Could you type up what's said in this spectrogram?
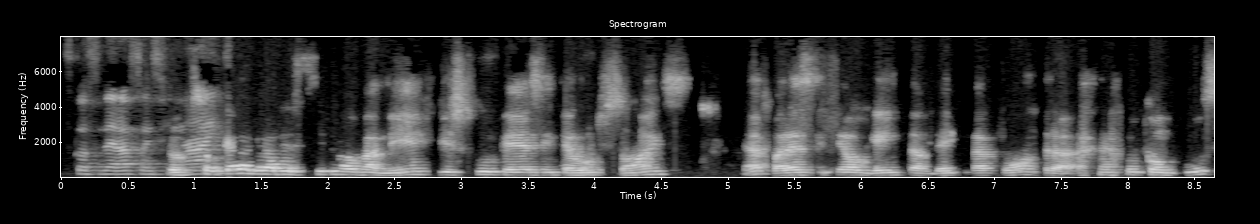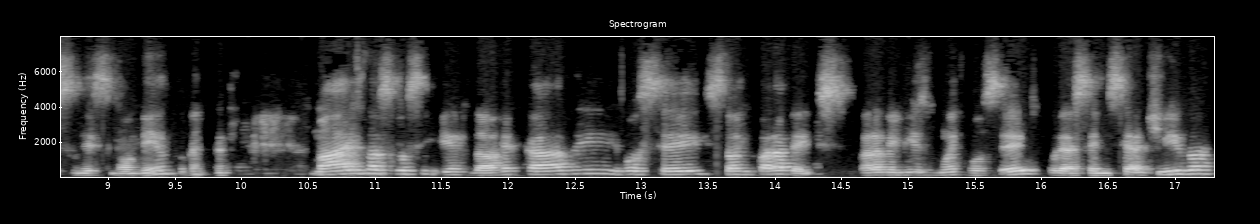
as considerações finais. Eu quero agradecer novamente, desculpe as interrupções. É, parece que tem alguém também que está contra o concurso nesse momento, né? mas nós conseguimos dar o recado e vocês estão de parabéns. Parabenizo muito vocês por essa iniciativa,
